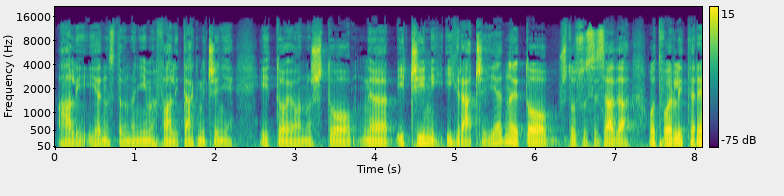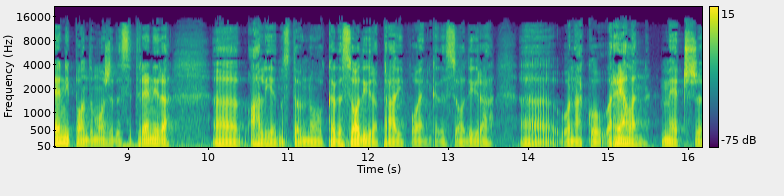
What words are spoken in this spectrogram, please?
ali jednostavno njima fali takmičenje i to je ono što e, i čini igrače. Jedno je to što su se sada otvorili tereni, pa onda može da se trenira, Uh, ali jednostavno kada se odigra pravi poen, kada se odigra uh, onako realan meč uh,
